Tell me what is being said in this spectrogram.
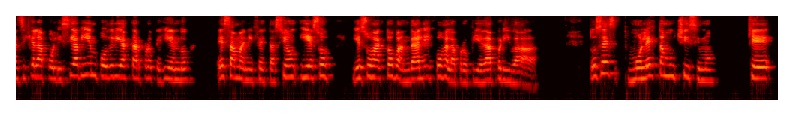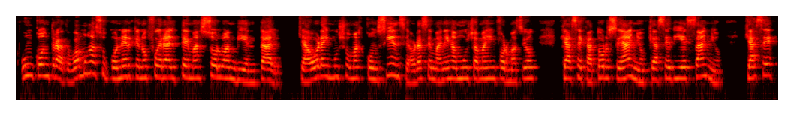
Así que la policía bien podría estar protegiendo esa manifestación y esos, y esos actos vandálicos a la propiedad privada. Entonces, molesta muchísimo que un contrato, vamos a suponer que no fuera el tema solo ambiental, que ahora hay mucho más conciencia, ahora se maneja mucha más información que hace 14 años, que hace 10 años, que hace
